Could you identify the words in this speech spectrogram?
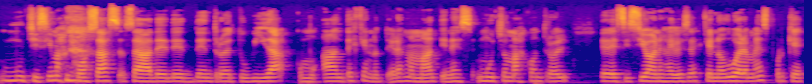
muchísimas cosas, o sea, de, de, dentro de tu vida, como antes que no eras mamá, tienes mucho más control de decisiones. Hay veces que no duermes porque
